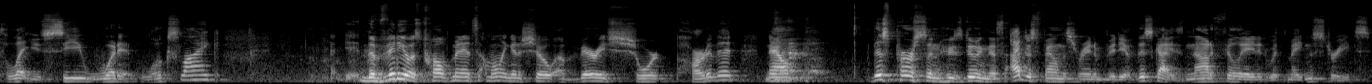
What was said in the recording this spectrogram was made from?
to let you see what it looks like. The video is 12 minutes. I'm only going to show a very short part of it. Now, this person who's doing this, I just found this random video. This guy is not affiliated with Maiden Streets.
